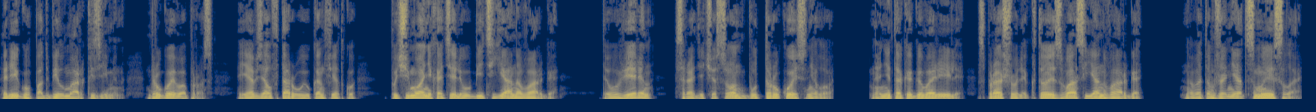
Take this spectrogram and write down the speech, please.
Ригу подбил Марк Зимин. Другой вопрос. Я взял вторую конфетку. Почему они хотели убить Яна Варга? Ты уверен? С Радича сон будто рукой сняло. Они так и говорили. Спрашивали, кто из вас Ян Варга. Но в этом же нет смысла.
